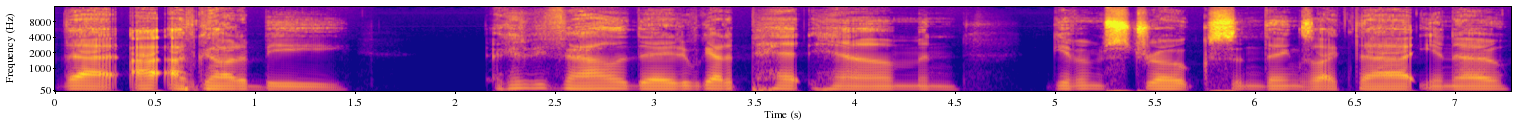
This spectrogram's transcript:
That I, I've got to be, I got to be validated. We got to pet him and give him strokes and things like that. You know,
